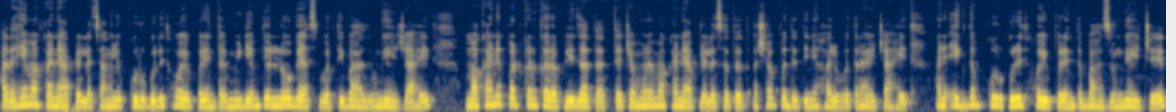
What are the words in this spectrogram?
आता हे मखाने आपल्याला चांगले कुरकुरीत होईपर्यंत मीडियम ते लो गॅसवरती भाजून घ्यायचे आहेत. मखाने पटकन करपली जातात. त्याच्यामुळे मखाने आपल्याला सतत अशा पद्धतीने हलवत राहायचे आहेत आणि एकदम कुरकुरीत होईपर्यंत भाजून घ्यायचे आहेत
